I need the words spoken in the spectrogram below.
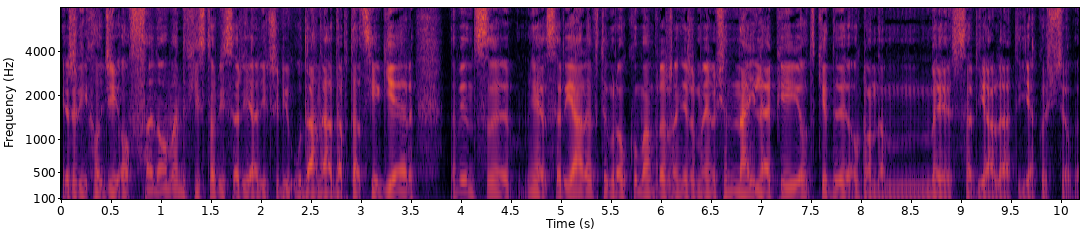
jeżeli chodzi o fenomen w historii seriali, czyli udane adaptacje gier. No więc y, nie, seriale w tym roku mam wrażenie, że mają się najlepiej od kiedy oglądam my seriale jakościowe.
